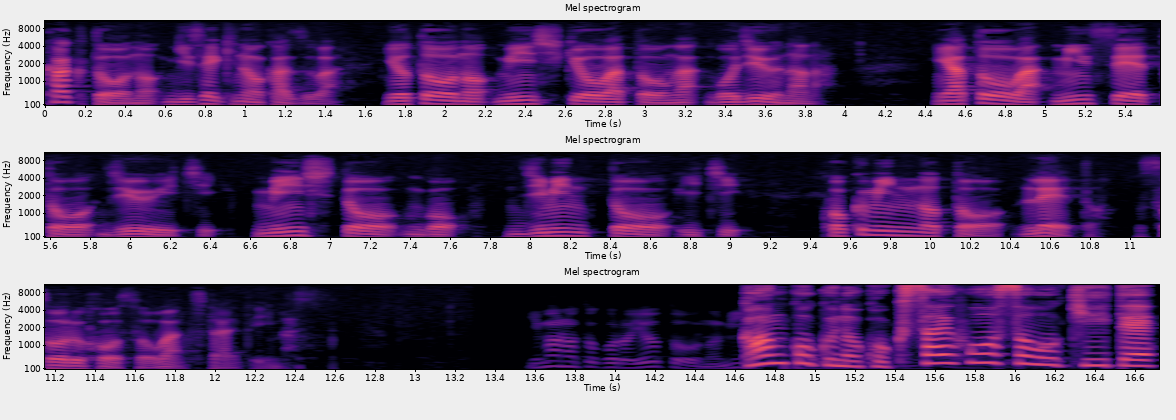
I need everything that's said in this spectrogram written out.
各党の議席の数は与党の民主共和党が57野党は民政党11民主党5自民党1国民の党0とソウル放送は伝えています。韓国の国際放送を聞いて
